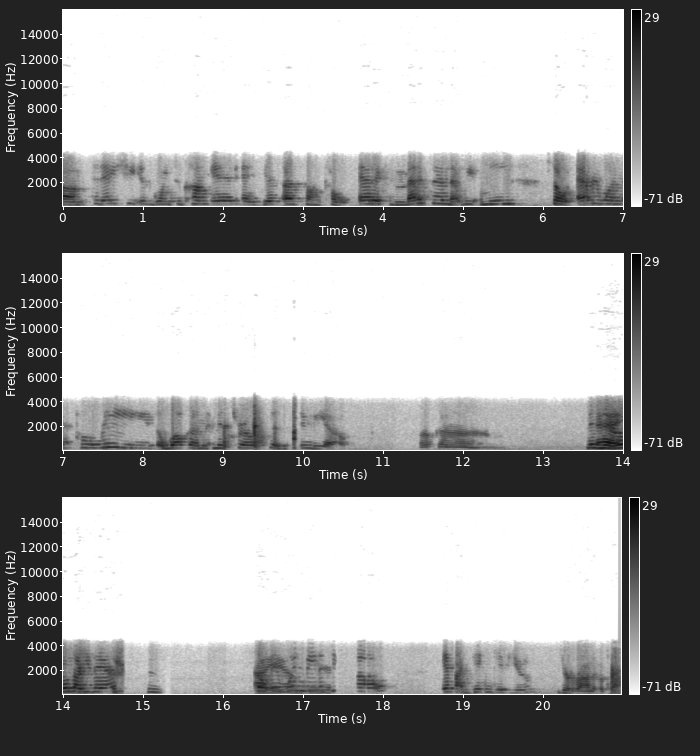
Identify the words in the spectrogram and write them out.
Um, today she is going to come in and give us some poetic medicine that we need. So everyone, please welcome Miss Trills to the studio. Welcome. Miss Hey. Trills, are you there? So I it am wouldn't be the here. show if I didn't give you your round of applause.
